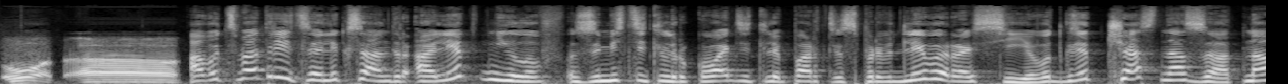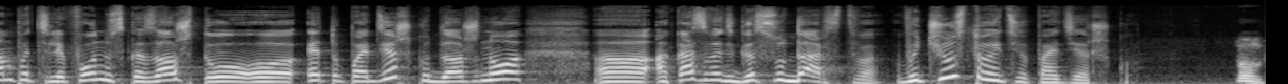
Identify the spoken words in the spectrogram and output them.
Вот. э, А вот смотрите, Александр, Олег Нилов, заместитель руководителя партии «Справедливая Россия», вот где-то час назад нам по телефону сказал, что э, эту поддержку должно э, оказывать государство. Вы чувствуете поддержку? ну,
